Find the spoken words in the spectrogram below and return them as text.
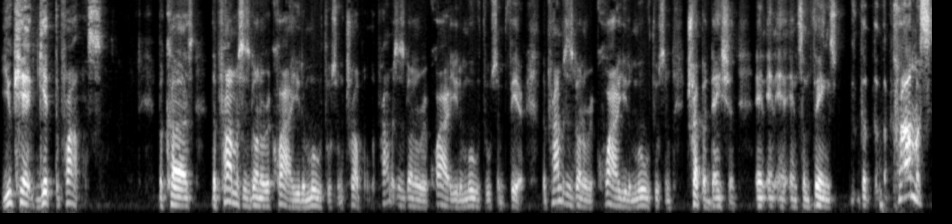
you can't get the promise because the promise is going to require you to move through some trouble. The promise is going to require you to move through some fear. The promise is going to require you to move through some trepidation and, and, and, and some things. The, the, the promise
